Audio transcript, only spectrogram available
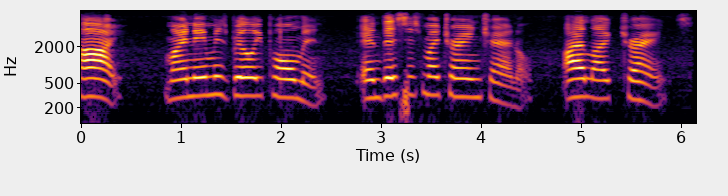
Hi, my name is Billy Pullman, and this is my train channel. I like trains.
